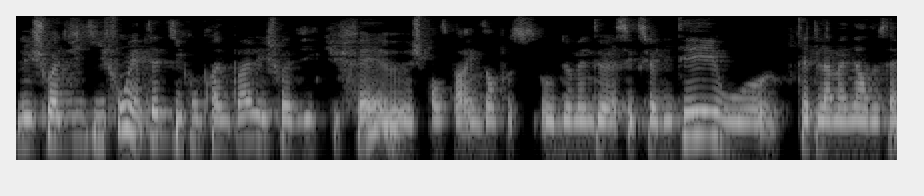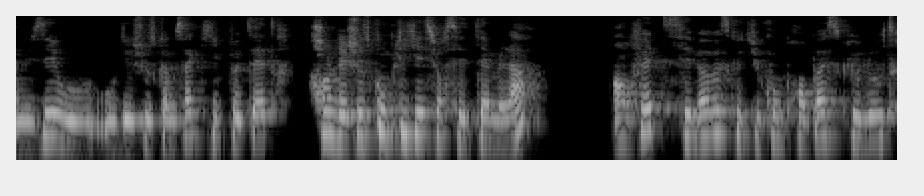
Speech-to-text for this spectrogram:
les choix de vie qu'ils font et peut-être qu'ils comprennent pas les choix de vie que tu fais. Je pense par exemple au, domaine de la sexualité ou peut-être la manière de s'amuser ou, des choses comme ça qui peut-être rendent les choses compliquées sur ces thèmes-là. En fait, c'est pas parce que tu comprends pas ce que l'autre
